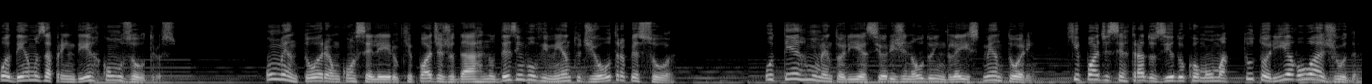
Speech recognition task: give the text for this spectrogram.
podemos aprender com os outros. Um mentor é um conselheiro que pode ajudar no desenvolvimento de outra pessoa. O termo mentoria se originou do inglês mentoring, que pode ser traduzido como uma tutoria ou ajuda.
